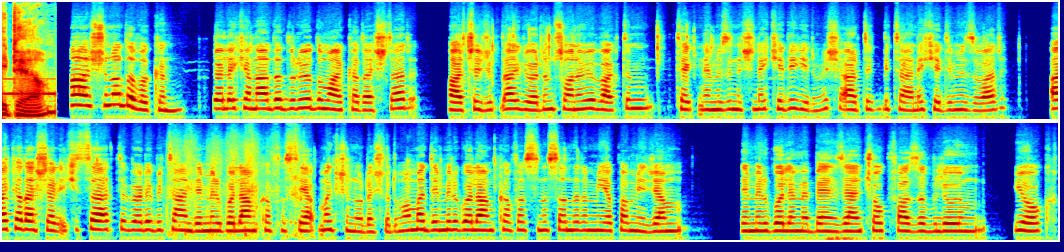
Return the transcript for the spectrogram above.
Later. Ha şuna da bakın. Şöyle kenarda duruyordum arkadaşlar. Parçacıklar gördüm. Sonra bir baktım teknemizin içine kedi girmiş. Artık bir tane kedimiz var. Arkadaşlar iki saatte böyle bir tane demir golem kafası yapmak için uğraşıyordum. Ama demir golem kafasını sanırım yapamayacağım. Demir goleme benzeyen çok fazla bloğum yok.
